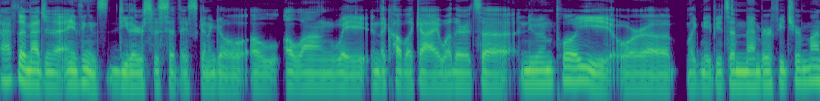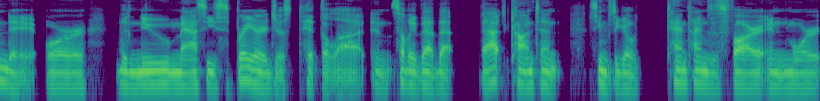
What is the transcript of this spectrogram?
I have to imagine that anything that's dealer specific is going to go a, a long way in the public eye, whether it's a new employee or a, like maybe it's a member feature Monday or the new Massey sprayer just hit the lot and stuff like that. That that content seems to go ten times as far and more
